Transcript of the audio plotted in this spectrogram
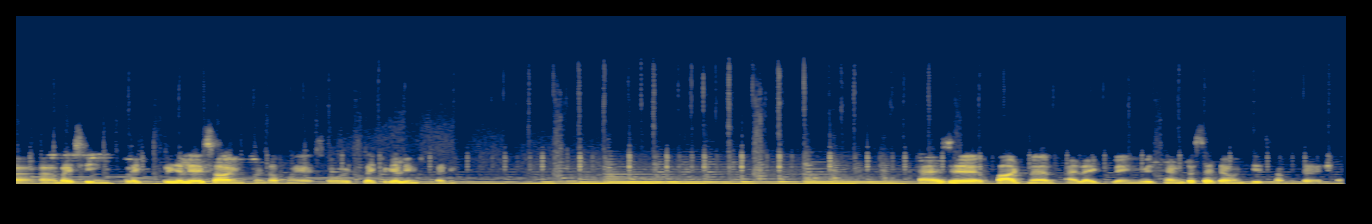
uh, by seeing like really I saw in front of my eyes. So it's like really inspiring. As a partner, I like playing with Hendra Setiawan. He's from Indonesia.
